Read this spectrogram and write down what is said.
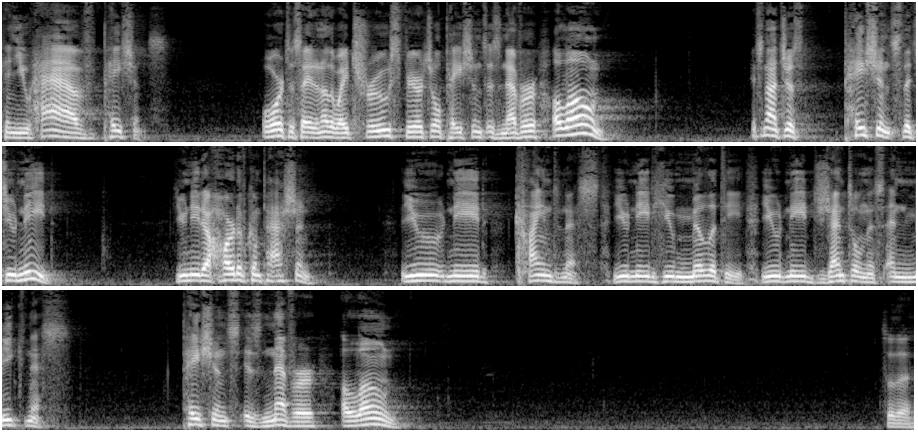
can you have patience. Or to say it another way, true spiritual patience is never alone. It's not just patience that you need. You need a heart of compassion. You need kindness. You need humility. You need gentleness and meekness. Patience is never alone. So, the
